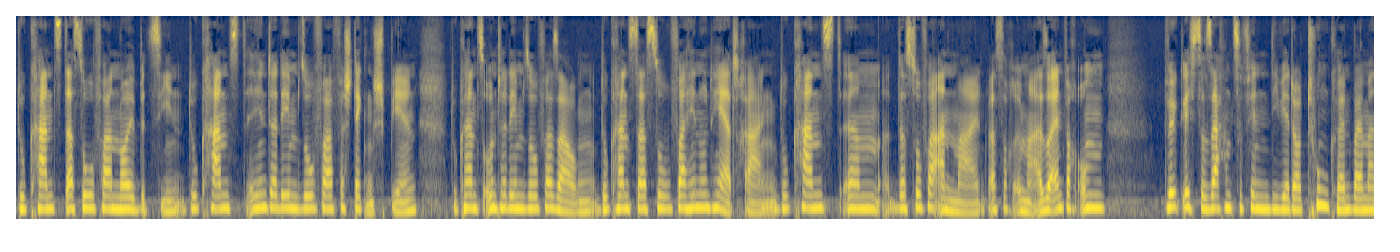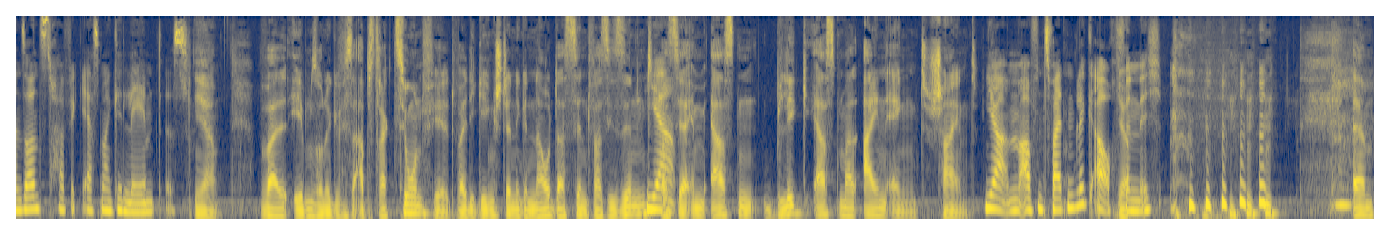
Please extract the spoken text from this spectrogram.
du kannst das Sofa neu beziehen, du kannst hinter dem Sofa Verstecken spielen, du kannst unter dem Sofa saugen, du kannst das Sofa hin und her tragen, du kannst ähm, das Sofa anmalen, was auch immer. Also einfach um wirklich so Sachen zu finden, die wir dort tun können, weil man sonst häufig erstmal gelähmt ist. Ja, weil eben so eine gewisse Abstraktion fehlt, weil die Gegenstände genau das sind, was sie sind, Ja. was ja im ersten Blick erstmal einengt scheint. Ja, auf den zweiten Blick auch, Ja. finde ich. Ähm,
